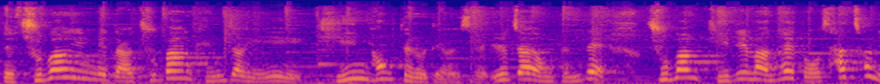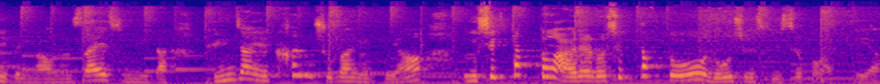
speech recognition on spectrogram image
네, 주방입니다. 주방 굉장히 긴 형태로 되어 있어요. 일자 형태인데 주방 길이만 해도 4,200 나오는 사이즈입니다. 굉장히 큰 주방이고요. 식탁동 아래로 식탁도 놓으실 수 있을 것 같아요.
